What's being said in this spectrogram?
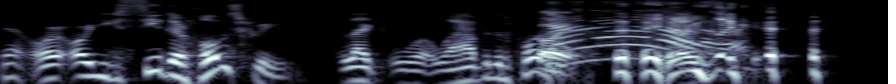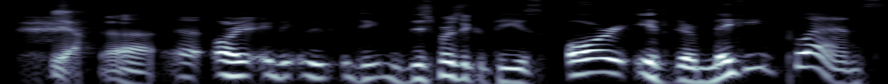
yeah, or, or you can see their home screen. Like, what, what happened to the phone? Right. You know, it's like, Yeah. Uh, or it- it- it- this person continues. Or if they're making plans,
